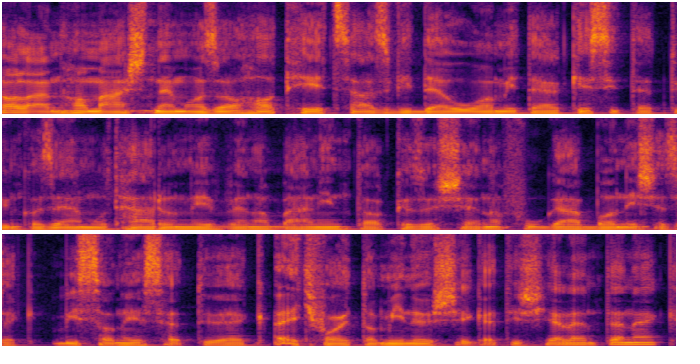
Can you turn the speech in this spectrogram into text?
talán ha más nem az a 6-700 videó, amit elkészítettünk az elmúlt három évben a Bálintal közösen a fugában, és ezek visszanézhetőek, egyfajta minőséget is jelentenek.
